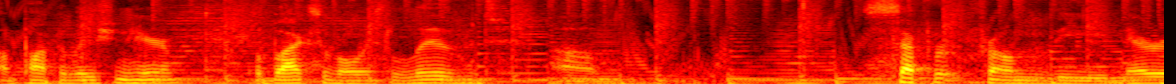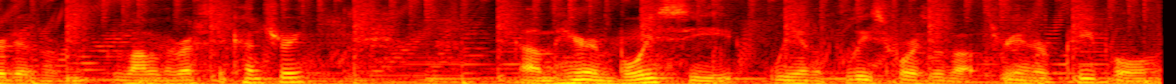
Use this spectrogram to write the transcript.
um, population here, but blacks have always lived um, separate from the narrative of a lot of the rest of the country. Um, here in Boise, we have a police force of about 300 people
